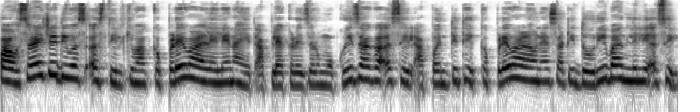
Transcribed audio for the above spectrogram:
पावसाळ्याचे दिवस असतील किंवा कपडे वाळलेले नाहीत. आपल्याकडे जर मोकळी जागा असेल आपण तिथे कपडे वाळवण्यासाठी दोरी बांधलेली असेल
